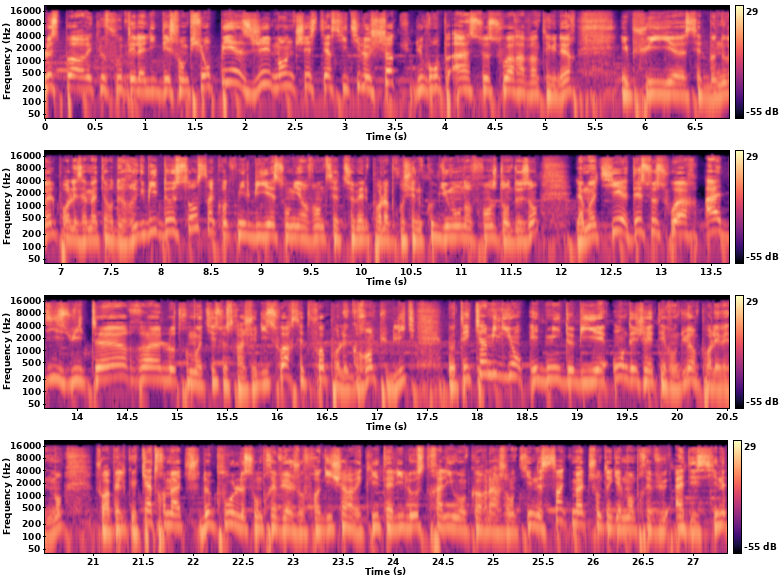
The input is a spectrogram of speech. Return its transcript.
Le sport avec le foot et la Ligue des Champions. PSG, Manchester City, le choc du groupe A ce soir à 21h. Et puis, euh, cette bonne nouvelle pour les amateurs de rugby. 250 000 billets sont mis en vente cette semaine pour la prochaine Coupe du Monde en France dans deux ans. La moitié dès ce soir à 18h. L'autre moitié, ce sera jeudi soir, cette fois pour le grand public. Notez qu'un million et demi de billets ont déjà été vendus hein, pour l'événement. Je vous rappelle que quatre matchs de poule sont prévus à Geoffroy Guichard avec l'Italie, l'Australie ou encore l'Argentine. Cinq matchs sont également prévus à Dessine,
